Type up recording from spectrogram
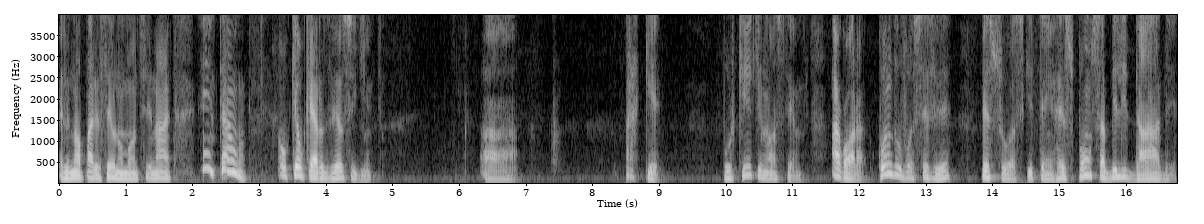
ele não apareceu no Monte Sinai. Então, o que eu quero dizer é o seguinte: ah, para quê? Por que, que nós temos? Agora, quando você vê pessoas que têm responsabilidade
